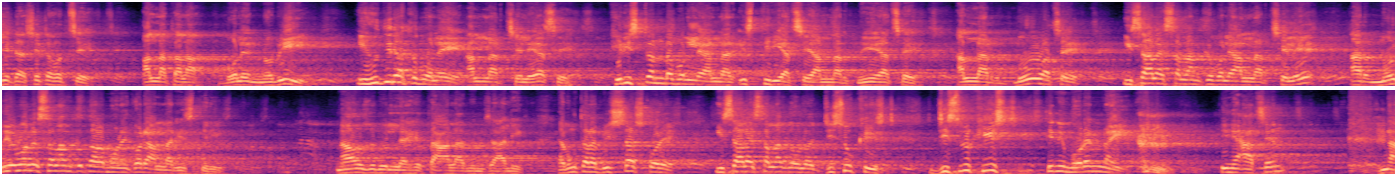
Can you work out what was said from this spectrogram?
যেটা, সেটা হচ্ছে আল্লাহ তালা বলেন, নবী, ইহুদিরা তো বলে আল্লাহর ছেলে আছে, খ্রিস্টানরা বললে আল্লাহর স্ত্রী আছে, আল্লাহর মেয়ে আছে, আল্লাহর বউ আছে। ঈসা আলাইসাল্লামকে বলে আল্লাহর ছেলে, আর মরিয়ম আলাইসাল্লামকে তারা মনে করে আল্লাহর স্ত্রী। নাওজুবিল্লাহ তালামিন জালিক এবং তারা বিশ্বাস করে, ঈসা আলাইসাল্লামকে বলে, যিশু খ্রিস্ট যিশু খ্রিস্ট, তিনি মরেন নাই। তিনি আছেন। না,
